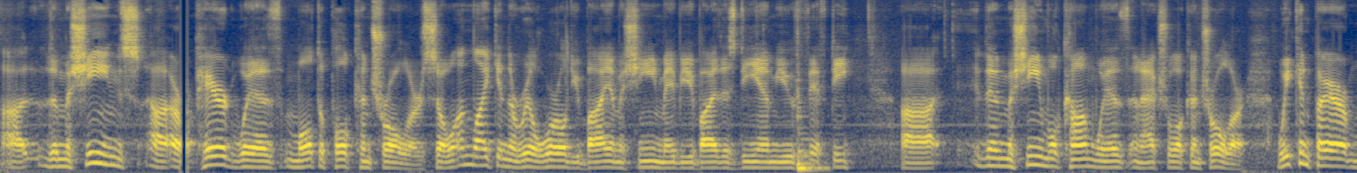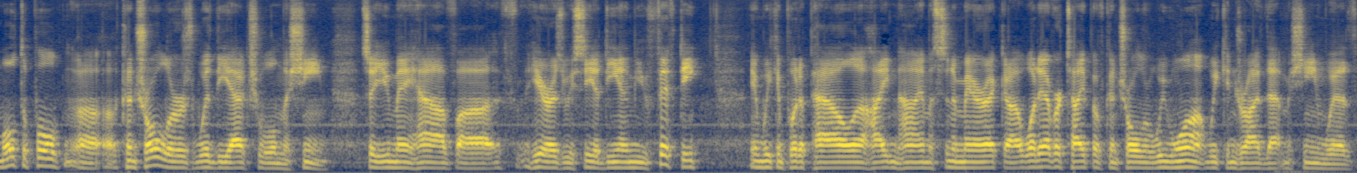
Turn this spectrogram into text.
uh, the machines uh, are paired with multiple controllers. So unlike in the real world, you buy a machine, maybe you buy this DMU50, uh, the machine will come with an actual controller. We can pair multiple uh, controllers with the actual machine. So you may have uh, here as we see a DMU50 and we can put a PAL, a Heidenhain, a Sinumerik, uh, whatever type of controller we want we can drive that machine with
